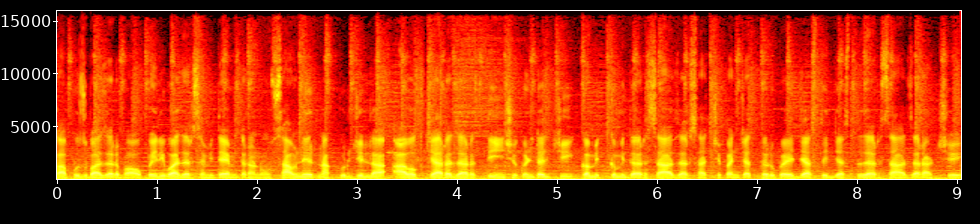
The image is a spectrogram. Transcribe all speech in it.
कापूस बाजारभाव पहिली बाजार समिती आहे मित्रांनो सावनेर नागपूर जिल्हा आवक चार हजार तीनशे क्विंटलची कमीत कमी दर सहा हजार सातशे पंच्याहत्तर रुपये जास्तीत जास्त दर सहा हजार आठशे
